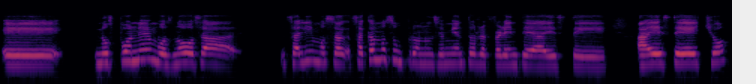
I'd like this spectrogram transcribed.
eh, nos ponemos, ¿no? O sea, salimos, sacamos un pronunciamiento referente a este, a este hecho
